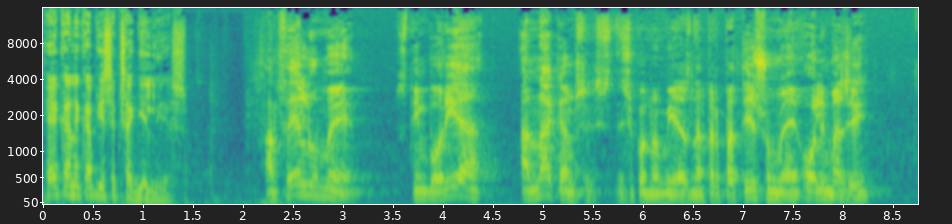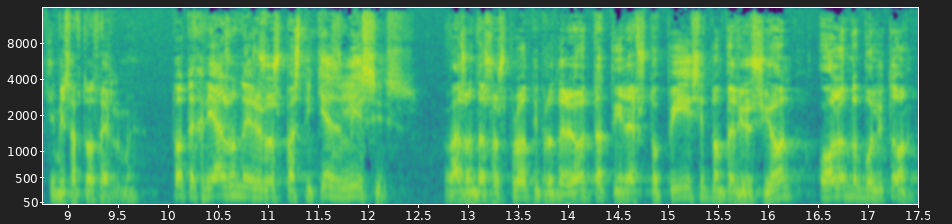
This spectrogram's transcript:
Έκανε κάποιες εξαγγελίες. Αν θέλουμε στην πορεία ανάκαμψης της οικονομίας να περπατήσουμε όλοι μαζί και εμείς αυτό θέλουμε τότε χρειάζονται ριζοσπαστικές λύσεις βάζοντας ως πρώτη προτεραιότητα τη ρευστοποίηση των περιουσιών όλων των πολιτών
